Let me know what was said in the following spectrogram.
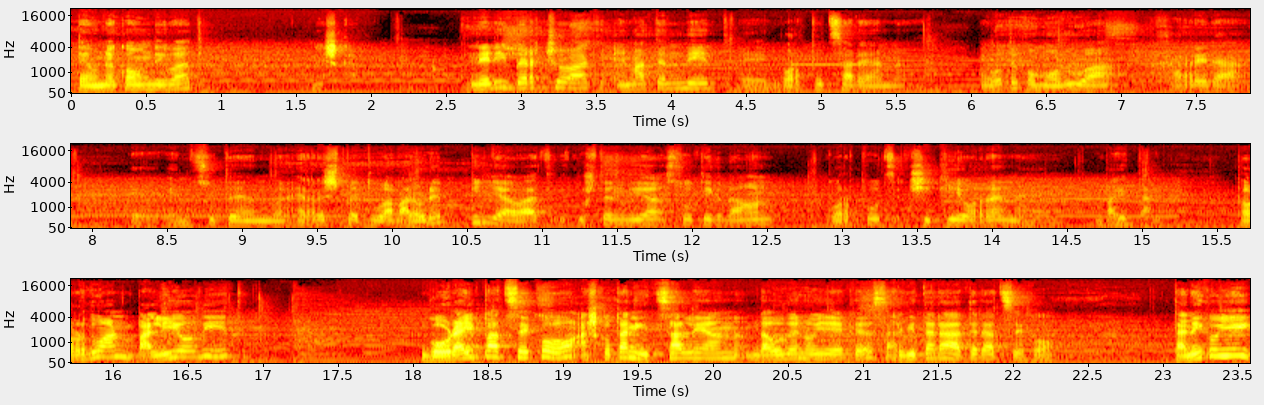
Eta euneko handi bat, neska. Neri bertsoak ematen dit e, gorputzaren egoteko modua, jarrera, e, entzuten errespetua, balore pila bat ikusten dira zutik daon gorputz txiki horren e, baitan. Eta orduan, balio dit, goraipatzeko, askotan itzalean dauden hoiek, ez, argitara ateratzeko. Eta nik hoiei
